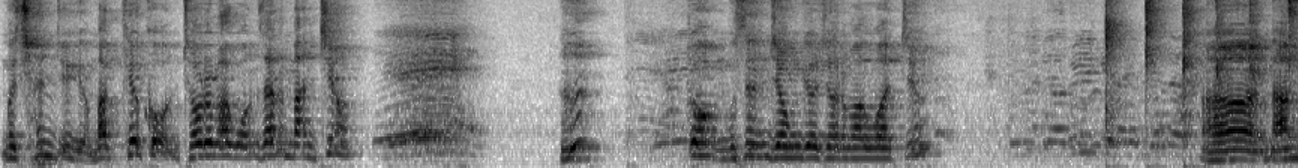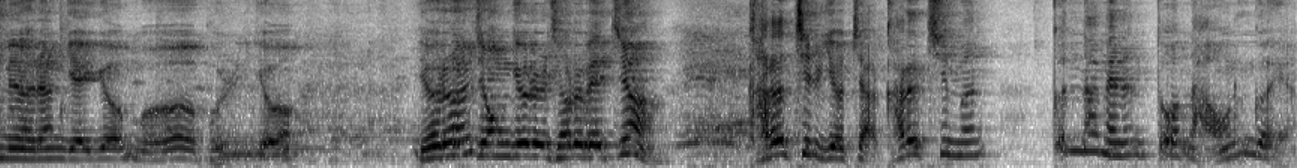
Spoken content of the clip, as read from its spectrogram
뭐 천주교 막 겪고 졸업하고 온 사람 많죠? 네. 어? 또 무슨 종교 졸업하고 왔죠? 아, 남묘란 개교, 뭐 불교 여러 종교를 졸업했죠? 가르칠 교자, 가르치면 끝나면은 또 나오는 거야.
